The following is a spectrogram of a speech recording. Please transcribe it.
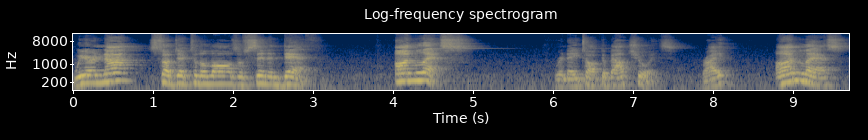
We are not subject to the laws of sin and death unless, Renae talked about choice, right? Unless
